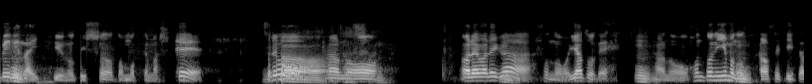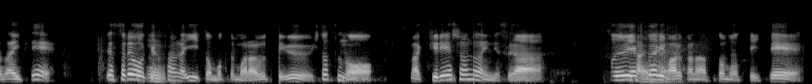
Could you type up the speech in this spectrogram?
べれないっていうのと一緒だと思ってまして、それを、あの、我々が、その宿で、にうん。あの、本当にいいものを使わせていただいて、で、それをお客さんがいいと思ってもらうっていう、一つの、まあ、キュレーションじゃないんですが、そういう役割もあるかなと思っていて、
